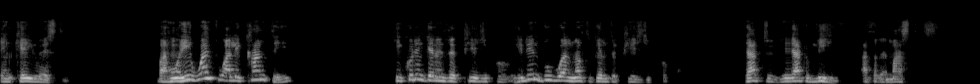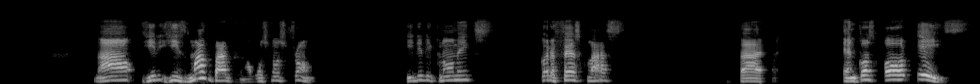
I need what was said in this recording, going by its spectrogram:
in KNUST. But when he went to Alicante, he couldn't get into the PhD program. He didn't do well enough to get into the PhD program. He had to, he had to leave after the master's. Now, he, his math background was not strong. He did economics, got a first class, but, and got all A's,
